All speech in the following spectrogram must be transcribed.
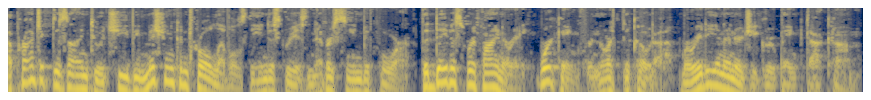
A project designed to achieve emission control levels the industry has never seen before. The Davis Refinery, working for North Dakota. MeridianEnergyGroupInc.com.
